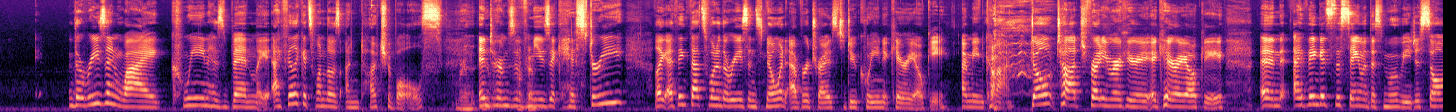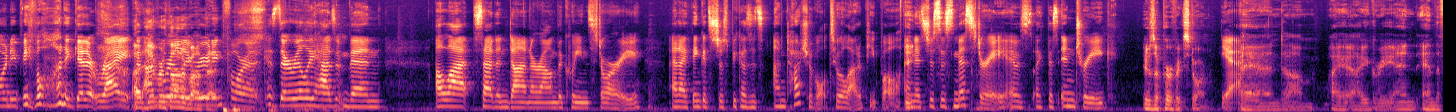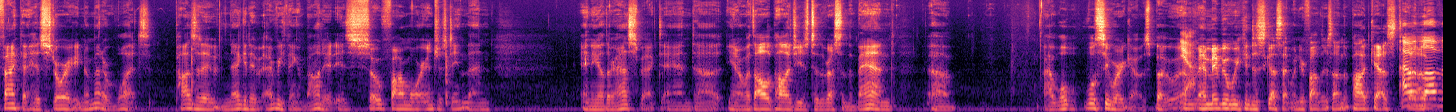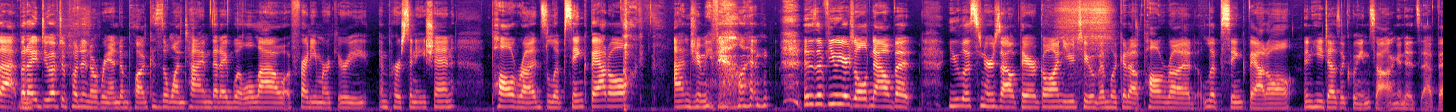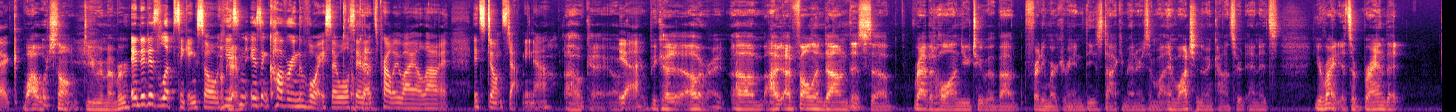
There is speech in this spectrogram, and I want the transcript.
the reason why Queen has been like I feel like it's one of those untouchables Really? in terms of Okay. music history. Like I think that's one of the reasons no one ever tries to do Queen at karaoke. I mean, come on. Don't touch Freddie Mercury at karaoke. And I think it's the same with this movie. Just so many people want to get it right that I've never I'm thought really about that. rooting for it because there really hasn't been a lot said and done around the Queen story. And I think it's just because it's untouchable to a lot of people. And It- it's just this mystery. It was like this intrigue. It was a perfect storm. Yeah. And um, I, I agree. And and the fact that his story, no matter what, positive, negative, everything about it is so far more interesting than any other aspect. And uh, you know, with all apologies to the rest of the band, uh, I will we'll see where it goes. But Yeah. and maybe we can discuss that when your father's on the podcast. I would Uh, love that, but I do have to put in a random plug because the one time that I will allow a Freddie Mercury impersonation, Paul Rudd's lip sync battle on Jimmy Fallon. this is a few years old now, but you listeners out there, go on YouTube and look it up. Paul Rudd lip sync battle, and he does a Queen song, and it's epic. Wow, which song? Do you remember? And it is lip syncing, so he Okay. isn't, isn't covering the voice. I will say Okay. that's probably why I allow it. It's "Don't Stop Me Now." Okay. okay. Yeah. Because all right, um, I, I've fallen down this uh, rabbit hole on YouTube about Freddie Mercury and these documentaries and, and watching them in concert, and it's you're right. It's a brand that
